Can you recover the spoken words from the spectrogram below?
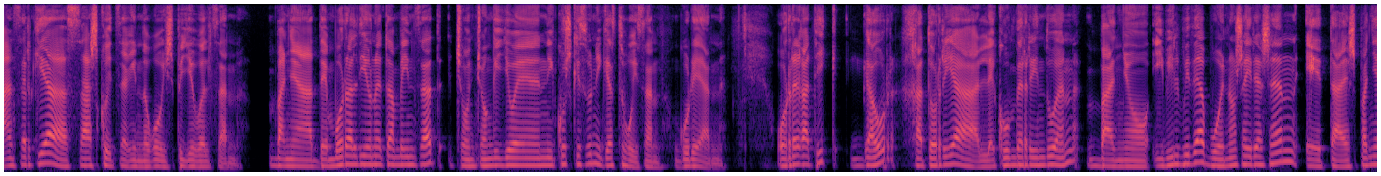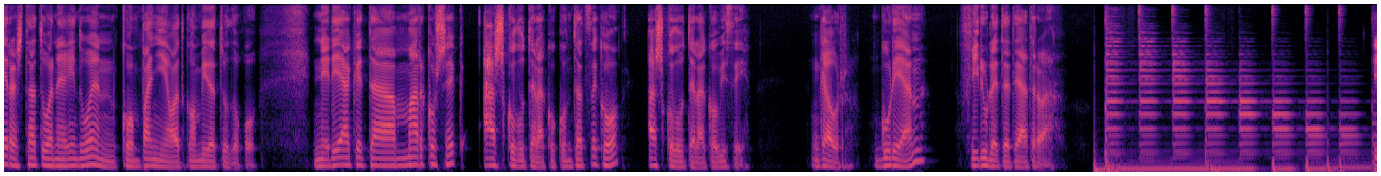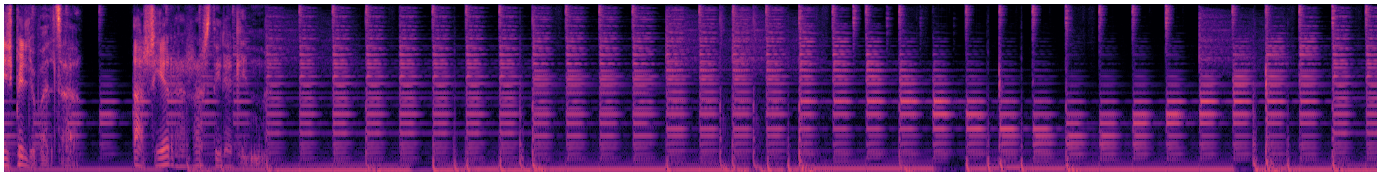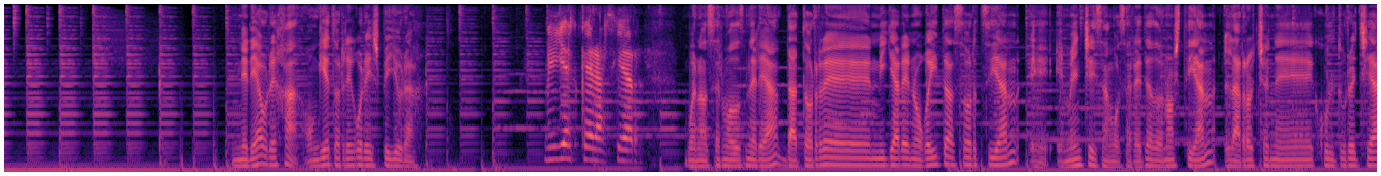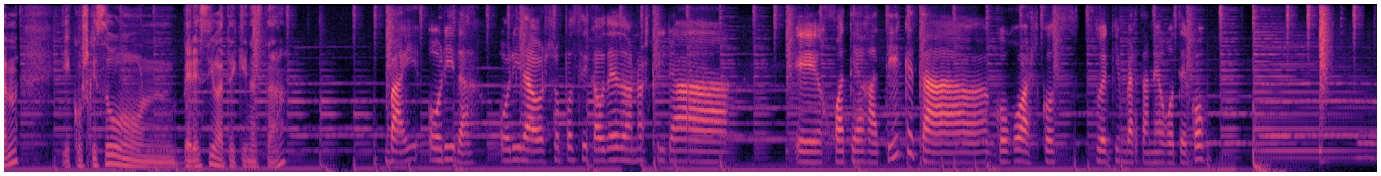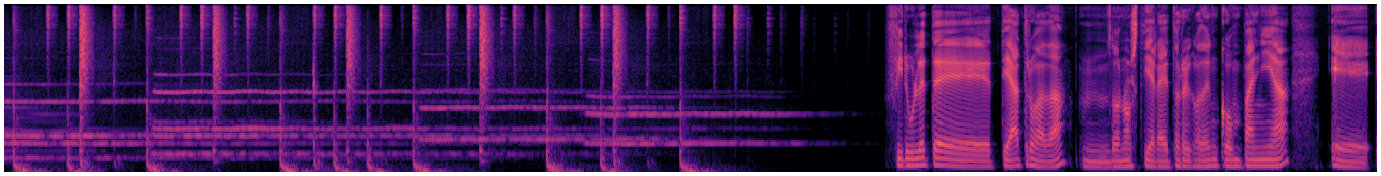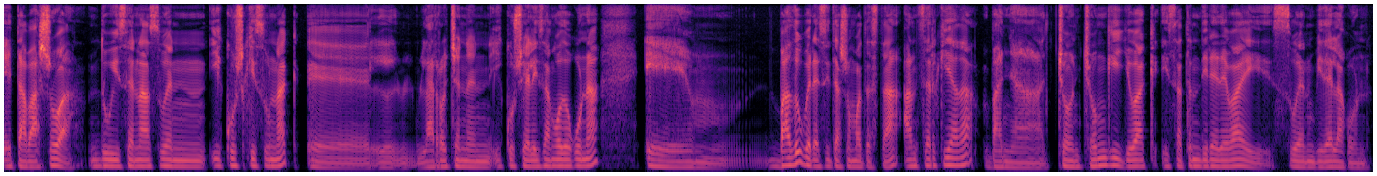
Antzerkia asko hitz egin dugu ispilu beltzan, baina denboraldi honetan behintzat txontxongiloen ikuskizunik ez dugu izan, gurean. Horregatik, gaur jatorria lekun berrin duen, baino ibilbidea Buenos Airesen eta Espainiara estatuan egin duen konpainia bat konbidatu dugu. Nereak eta Marcosek asko dutelako kontatzeko, asko dutelako bizi. Gaur, gurean, firulete teatroa. Ispilu beltza, asier errastirekin. Nerea oreja, ongi etorri gure izpilura. Mila esker azier. Bueno, zer moduz nerea, datorren hilaren hogeita zortzian, e, hementxe izango zarete donostian, larrotxene kulturetxean, ikuskizun berezi batekin ez da? Bai, hori da. Hori da oso pozik haude donostira e, joateagatik eta gogo askoz zuekin bertan egoteko. Firulete teatroa da, mm, donostiara etorriko den konpainia, e, eta basoa du izena zuen ikuskizunak, e, larrotxenen ikusial izango duguna, e, badu berezitasun bat ez da, antzerkia da, baina txontxongiloak izaten direre bai zuen bidelagun.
